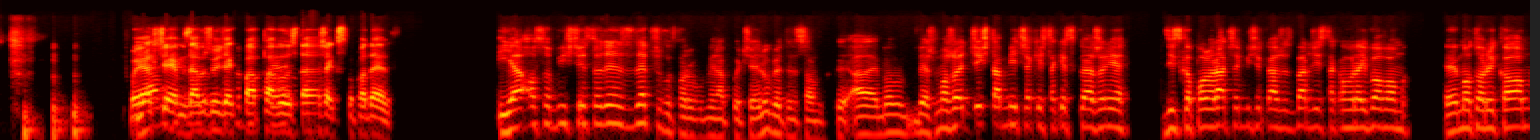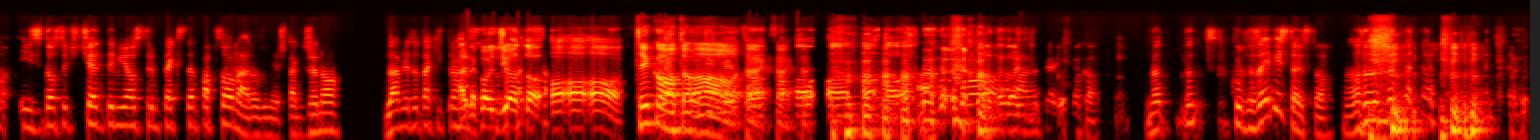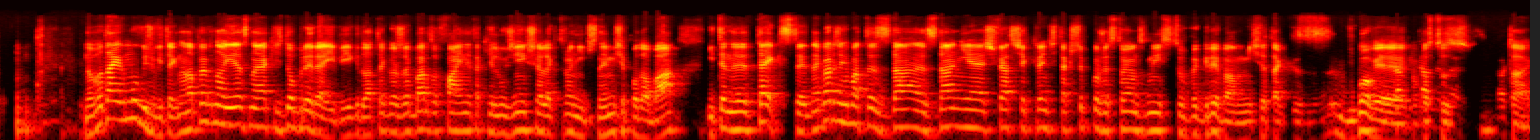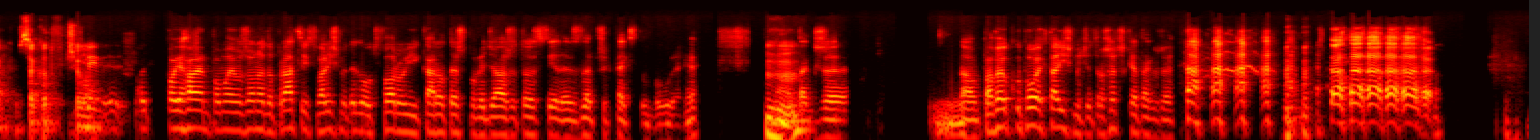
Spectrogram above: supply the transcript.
Bo ja, Ja chciałem zabrzmieć jak pa- Paweł Staszek z Popa Dance. I ja osobiście jest to jeden z lepszych utworów u mnie na płycie. Lubię ten song, ale bo wiesz, może gdzieś tam mieć jakieś takie skojarzenie z disco polo, raczej mi się kojarzy z bardziej z taką rajwową y, motoryką i z dosyć ciętym i ostrym tekstem Papsona, rozumiesz? Także no, dla mnie to taki trochę... Ale chodzi o to, o, o, o. Tylko o to, o, tak, tak, tak. O, o, o, o. No, no, kurde, zajebiste jest to. No. No bo tak jak mówisz, Witek, no na pewno jest na jakiś dobry raving, dlatego że bardzo fajny, taki luźniejszy, elektroniczny, mi się podoba. I ten tekst, najbardziej chyba to zda, zdanie, świat się kręci tak szybko, że stojąc w miejscu wygrywam, mi się tak z, w głowie po prostu, z, tak, zakotwiczyło. Y, Pojechałem po moją żonę do pracy i słuchaliśmy tego utworu i Karo też powiedziała, że to jest jeden z lepszych tekstów w ogóle, nie? Mhm. Także no, Pawełku, połechtaliśmy cię troszeczkę, także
